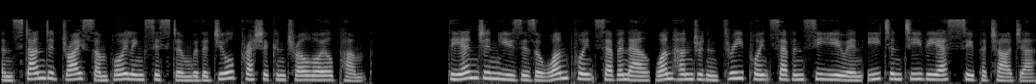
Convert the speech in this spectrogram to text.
and standard dry sump oiling system with a dual pressure control oil pump. The engine uses a 1.7L 103.7 cu in Eaton TVS supercharger.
